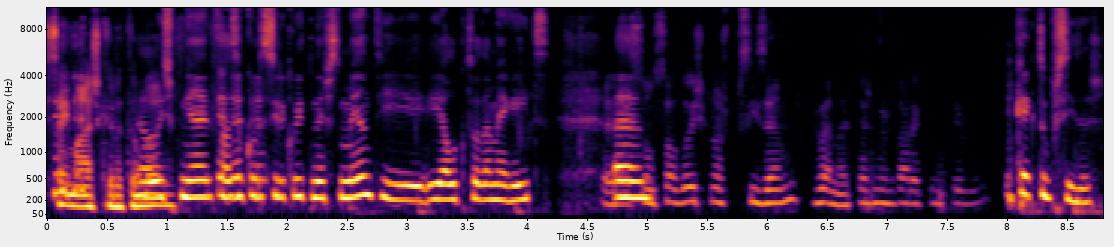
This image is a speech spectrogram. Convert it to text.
sem máscara também. É o Luís Pinheiro, faz o curto-circuito neste momento e, e é locutor da Mega Hit. Uh, uh, são só dois que nós precisamos. Joana, queres-me ajudar aqui um bocadinho? O que é que tu precisas?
